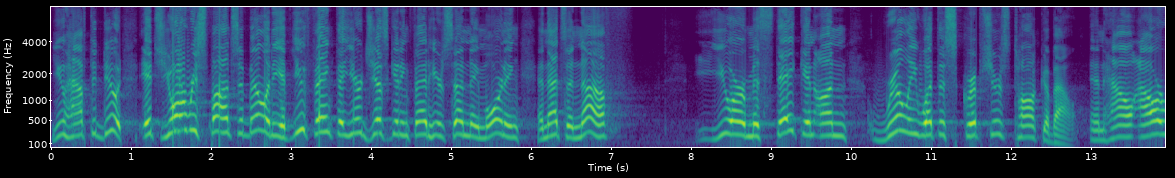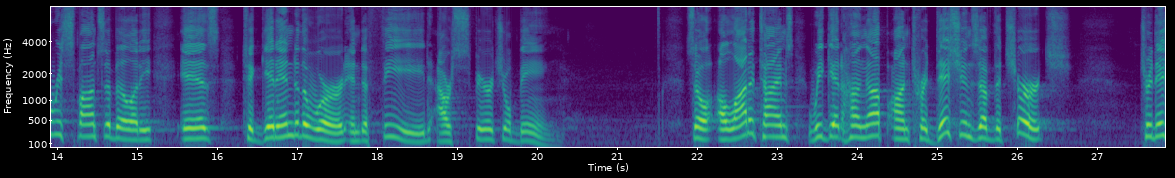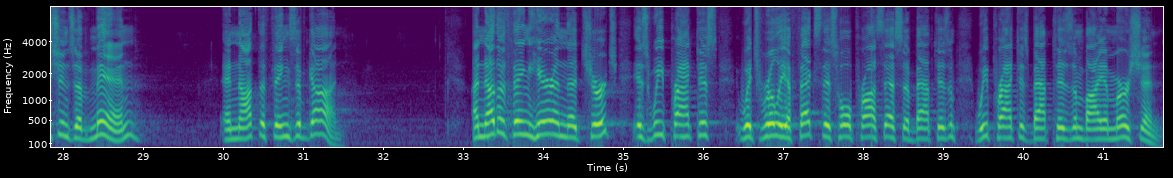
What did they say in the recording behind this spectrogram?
You have to do it. It's your responsibility. If you think that you're just getting fed here Sunday morning and that's enough, you are mistaken on really what the scriptures talk about and how our responsibility is to get into the Word and to feed our spiritual being. So, a lot of times we get hung up on traditions of the church, traditions of men, and not the things of God. Another thing here in the church is we practice, which really affects this whole process of baptism, we practice baptism by immersion.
